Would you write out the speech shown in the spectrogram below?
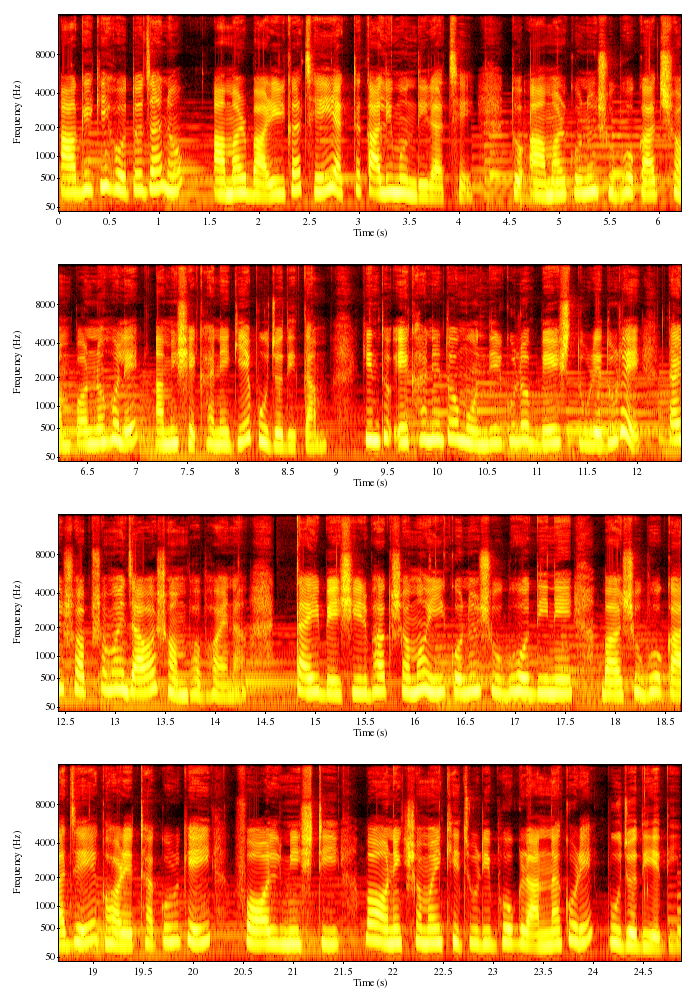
আগে কি হতো জানো, আমার বাড়ির কাছেই একটা কালী মন্দির আছে। তো আমার কোনো শুভ কাজ সম্পন্ন হলে আমি সেখানে গিয়ে পুজো দিতাম। কিন্তু এখানে তো মন্দিরগুলো বেশ দূরে দূরে, তাই সব সময় যাওয়া সম্ভব হয় না। তাই বেশিরভাগ সময়ই কোনো শুভ দিনে বা শুভ কাজে ঘরের ঠাকুরকেই ফল, মিষ্টি বা অনেক সময় খিচুড়ি ভোগ রান্না করে পুজো দিয়ে দিই।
